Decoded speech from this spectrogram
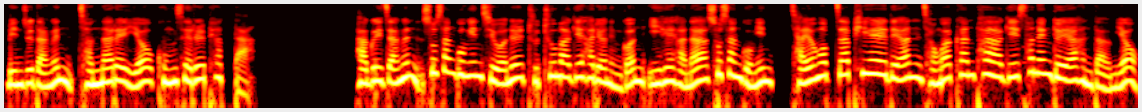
민주당은 전날에 이어 공세를 폈다. 박 의장은 소상공인 지원을 두툼하게 하려는 건 이해하나 소상공인, 자영업자 피해에 대한 정확한 파악이 선행돼야 한다며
